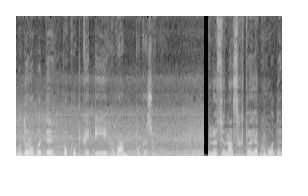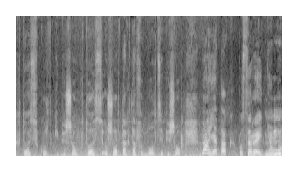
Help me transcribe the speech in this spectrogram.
буду робити покупки і вам покажу. Дивлюсь, у нас хто як ходить, хтось в куртці пішов, хтось у шортах та футболці пішов. Ну, а я так посередньому.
